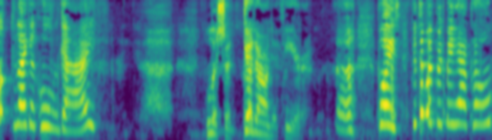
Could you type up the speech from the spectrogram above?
looked like a cool guy. Listen, get out of here. Uh, please, can someone bring me back home?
